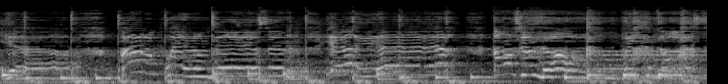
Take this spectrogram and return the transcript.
Don't you know we can do this?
